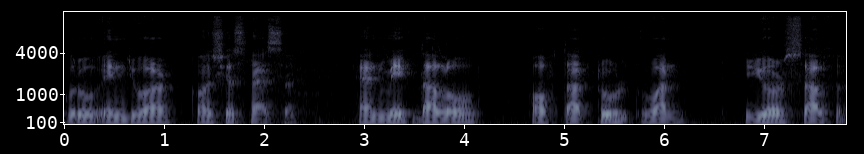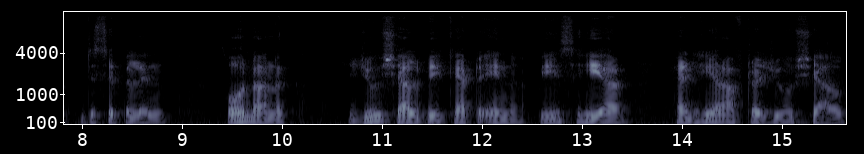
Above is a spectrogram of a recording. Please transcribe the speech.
Guru in your consciousness and make the love of the true one your self discipline. O Nanak, you shall be kept in peace here, and hereafter you shall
